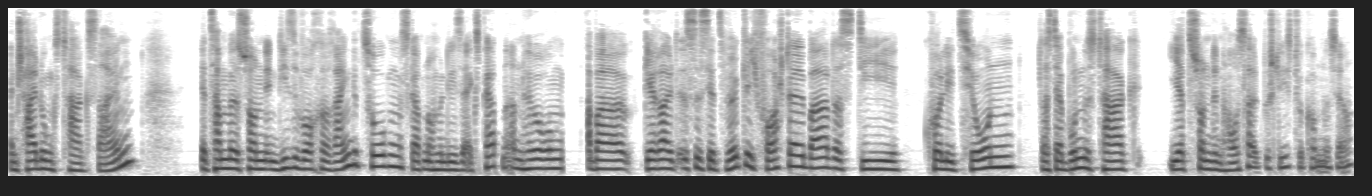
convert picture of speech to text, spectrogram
Entscheidungstag sein. Jetzt haben wir es schon in diese Woche reingezogen. Es gab noch mal diese Expertenanhörung. Aber Gerald, ist es jetzt wirklich vorstellbar, dass die Koalition, dass der Bundestag jetzt schon den Haushalt beschließt für kommendes Jahr?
